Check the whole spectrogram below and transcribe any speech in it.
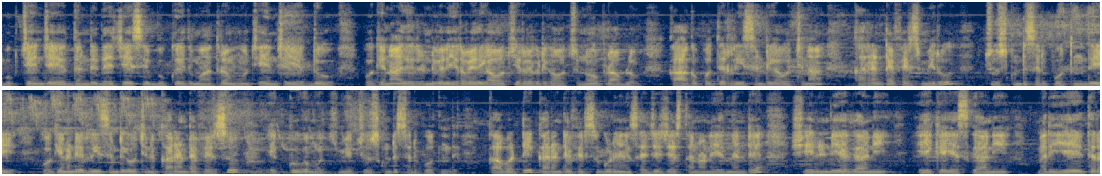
బుక్ చేంజ్ చేయొద్దండి. దయచేసి బుక్ అయితే మాత్రం చేంజ్ చేయొద్దు. ఓకేనా? అది రెండు వేల ఇరవై ఐదు కావచ్చు ఇరవై ఒకటి కావచ్చు నో ప్రాబ్లం. కాకపోతే రీసెంట్గా వచ్చిన కరెంట్ అఫైర్స్ మీరు చూసుకుంటే సరిపోతుంది. ఓకేనండి రీసెంట్గా వచ్చిన కరెంట్ అఫైర్స్ ఎక్కువగా మీరు చూసుకుంటే సరిపోతుంది. కాబట్టి కరెంట్ అఫైర్స్ కూడా నేను సజెస్ట్ చేస్తాను ఏంటంటే షేర్ ఇండియా కానీ ఏకేఎస్ కానీ మరి ఏ ఇతర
